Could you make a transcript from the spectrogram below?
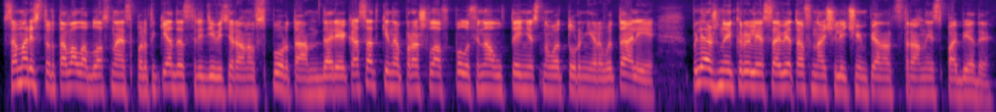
В Самаре стартовала областная спартакиада среди ветеранов спорта. Дарья Касаткина прошла в полуфинал теннисного турнира в Италии. Пляжные крылья Советов начали чемпионат страны с победы.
